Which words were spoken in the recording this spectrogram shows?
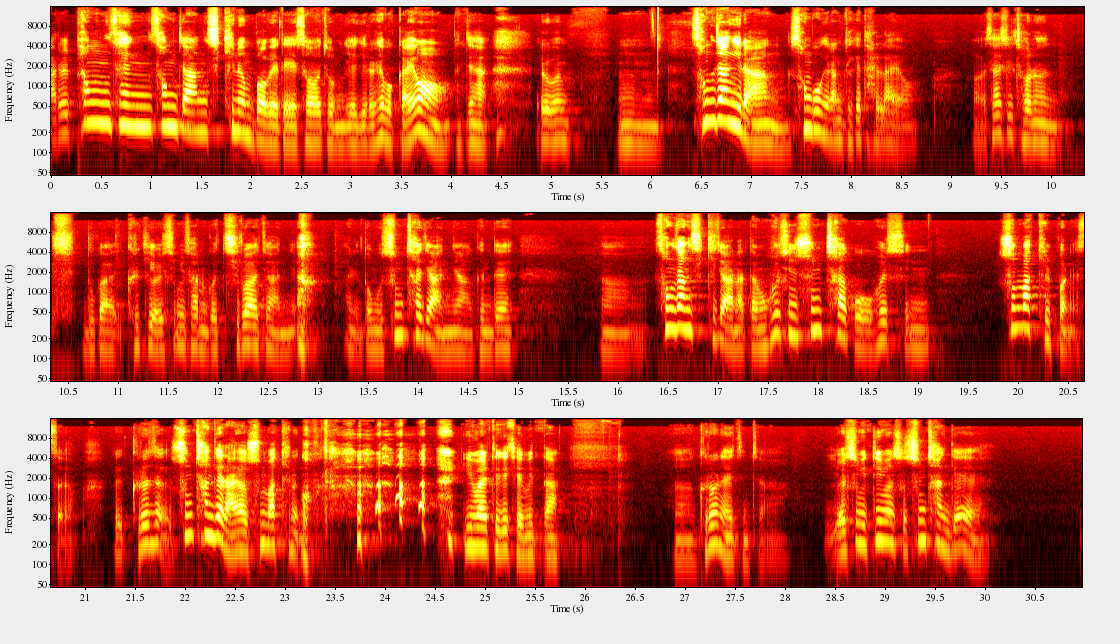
나를 평생 성장시키는 법에 대해서 좀 얘기를 해볼까요? 자, 여러분, 음, 성장이랑 성공이랑 되게 달라요. 어, 사실 저는 누가 그렇게 열심히 사는 거 지루하지 않냐? 아니, 너무 숨차지 않냐? 근데 어, 성장시키지 않았다면 훨씬 숨차고 훨씬 숨 막힐 뻔했어요. 그런 생각, 숨찬 게 나아요, 숨 막히는 것보다. 이 말 되게 재밌다. 어, 그러네, 진짜. 열심히 뛰면서 숨찬 게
